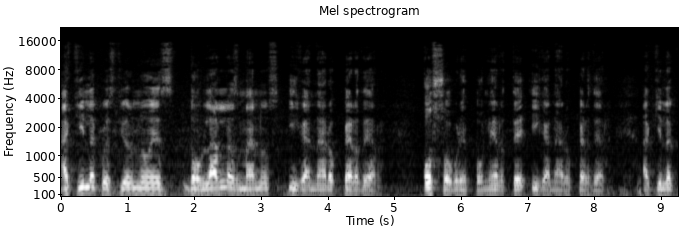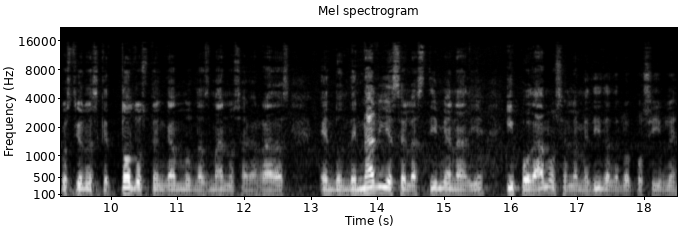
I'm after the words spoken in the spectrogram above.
Aquí la cuestión no es doblar las manos y ganar o perder, o sobreponerte y ganar o perder. Aquí la cuestión es que todos tengamos las manos agarradas en donde nadie se lastime a nadie y podamos en la medida de lo posible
